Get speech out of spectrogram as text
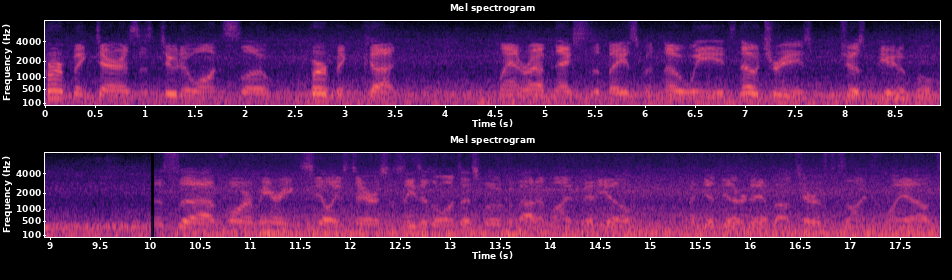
perfect terraces, two to one slope perfect cut. Plant right up next to the basement. No weeds, no trees, just beautiful. This uh, farm hearing Sealy's terraces, these are the ones I spoke about in my video I did the other day about terrace designs and layouts.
